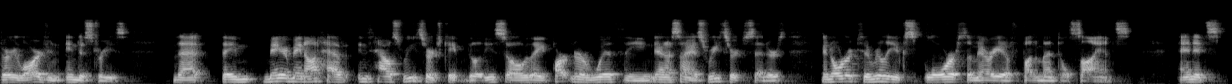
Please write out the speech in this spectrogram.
very large industries that they may or may not have in-house research capabilities. So they partner with the nanoscience research centers in order to really explore some area of fundamental science. And it's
